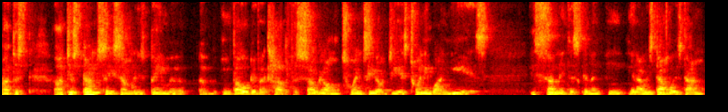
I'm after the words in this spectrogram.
I just, I just don't see someone who's been um, involved with a club for so long, twenty odd years, twenty-one years, is suddenly just going to, you know, he's done what he's done.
